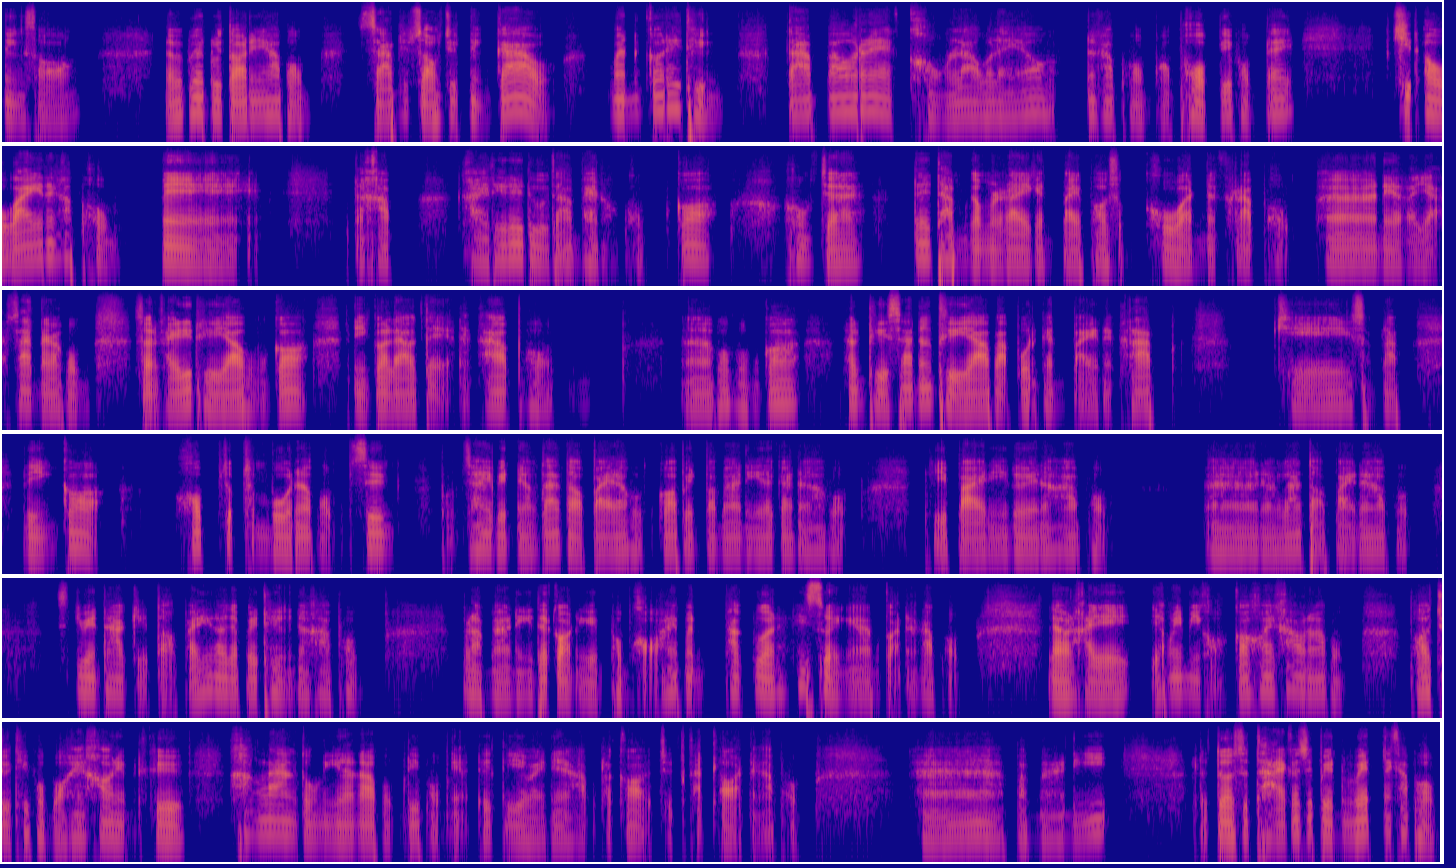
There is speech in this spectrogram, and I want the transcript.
32.12 แล้วเพื่อนๆดูตอนนี้ครับผม 32.19 มันก็ได้ถึงตามเป้าแรกของเราแล้วนะครับ ผมของผมที่ผมได้คิดเอาไว้นะครับ ผมแหมนะครับ ใครที่ได้ดูตามแผนของผมก็คงจะได้ทำกำไรกันไปพอสมควรนะครับ ผมในระยะสั้นนะครับ ผม ส่วนใครที่ถือยาวผมก็นี่ก็แล้วแต่นะครับ ผมเพราะผมก็ทั้งถือสั้นทั้งถือยาวปะปนกันไปนะครับ โอเคสำหรับลิงก์ก็ ครบจบสมบูรณ์นะครับผม ซึ่งผมจะให้เป็นแนวต้านต่อไปแล้วผมก็เป็นประมาณนี้แล้วกันนะครับผมที่ปลายนี้เลยนะครับผมแนวต้านต่อไปนะครับผมที่เป็นทาร์เก็ตต่อไปที่เราจะไปถึงนะครับผมประมาณนี้แต่ก่อนอื่นผมขอให้มันพักตัวให้สวยงามก่อนนะครับผมแล้วใครยังไม่มีของก็ค่อยเข้านะครับผมเพราะจุดที่ผมบอกให้เข้าเนี่ยมันคือข้างล่างตรงนี้นะครับผมที่ผมเนี่ยได้ตีไว้เนี่ยครับแล้วก็จุดคัดลอดนะครับผมอ่าประมาณนี้ แล้วตัวสุดท้ายก็จะเป็นเวทนะครับผม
